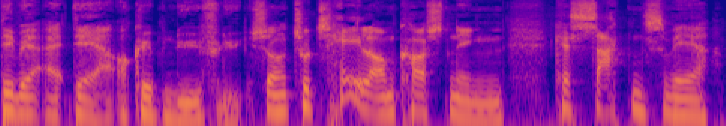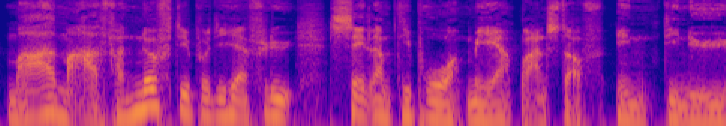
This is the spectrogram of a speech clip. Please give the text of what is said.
det er, det er at købe nye fly. Så totalomkostningen kan sagtens være meget, meget fornuftig på de her fly, selvom de bruger mere brændstof end de nye.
